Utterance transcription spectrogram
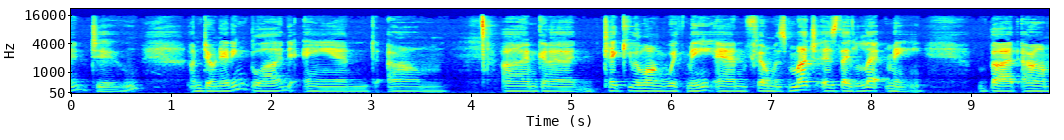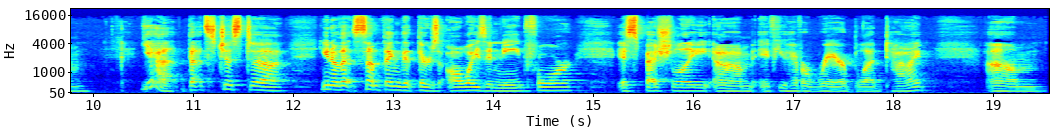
to do. I'm donating blood and um, I'm to take you along with me and film as much as they let me. But um, yeah, that's just, uh, you know, that's something that there's always a need for, especially um, if you have a rare blood type um,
